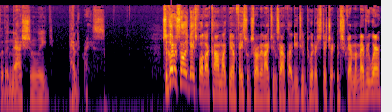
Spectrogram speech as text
for the National League pennant race. So go to sullybaseball.com, like me on Facebook, subscribe on iTunes, SoundCloud, YouTube, Twitter, Stitcher, Instagram. I'm everywhere.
